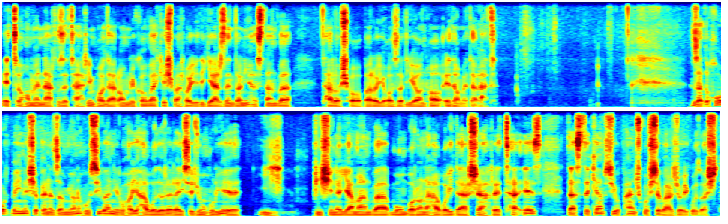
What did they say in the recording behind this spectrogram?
اتهام نقض تحریم ها در آمریکا و کشورهای دیگر زندانی هستند و تلاش ها برای آزادی آنها ادامه دارد. زد خورد بین شبه نظامیان حوسی و نیروهای هوادار رئیس جمهوری پیشین یمن و بمباران هوایی در شهر تعز دست کم 35 کشته بر جای گذاشت.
